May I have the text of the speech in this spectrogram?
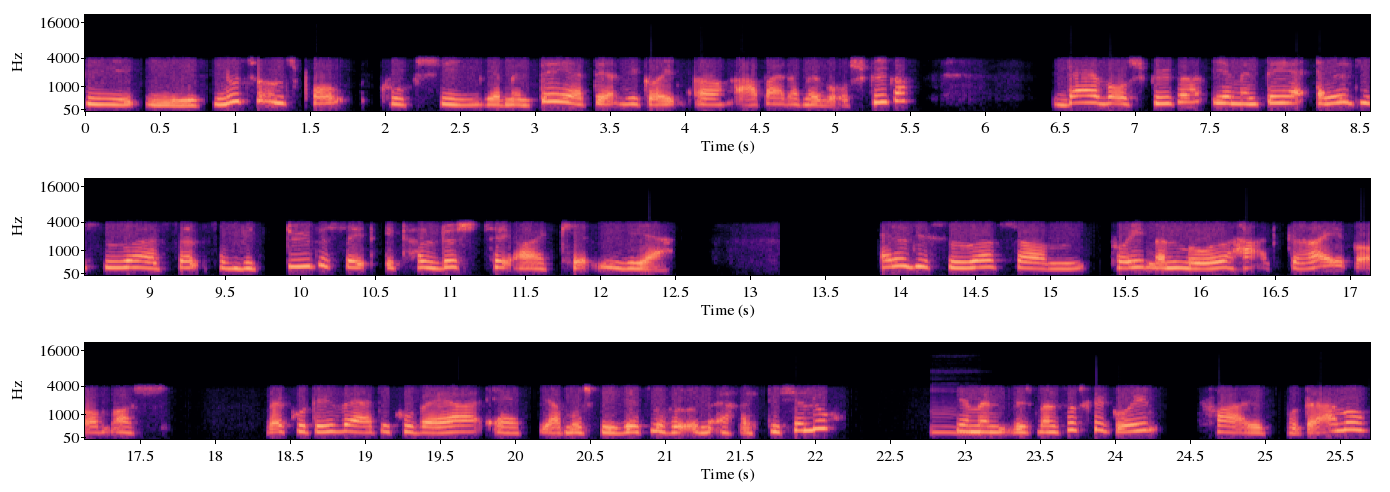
vi i nutidens sprog kunne sige, jamen det er der, vi går ind og arbejder med vores skygger. Hvad er vores skygger? Jamen det er alle de sider af os selv, som vi dybest set ikke har lyst til at erkende, vi er. Alle de sider, som på en eller anden måde har et greb om os. Hvad kunne det være? Det kunne være, at jeg måske i virkeligheden er rigtig jaloux. Mm. Jamen, hvis man så skal gå ind fra et moderne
